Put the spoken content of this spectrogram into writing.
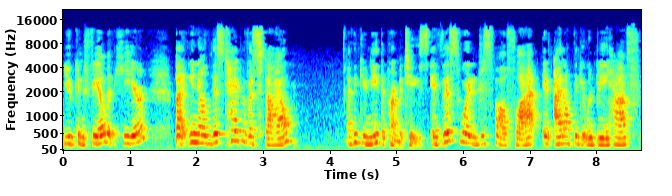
You can feel it here. But you know, this type of a style, I think you need the permatease. If this were to just fall flat, it, I don't think it would be half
